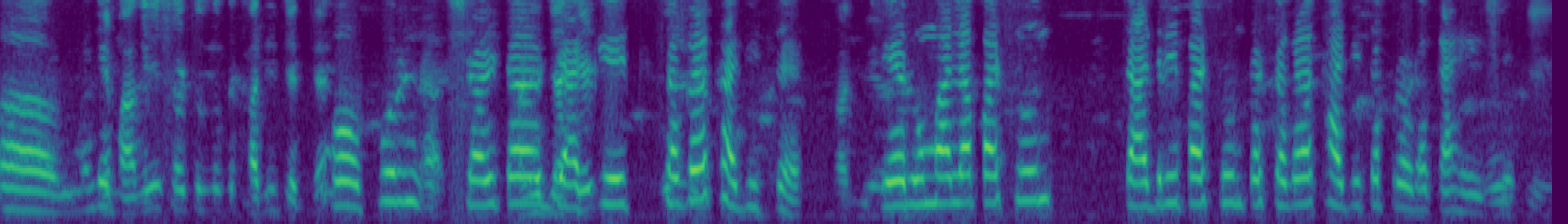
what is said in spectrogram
म्हणजे हे मागे शर्ट खादीचे आहेत हो पूर्ण शर्ट? जॅकेट सगळं खादीचं आहे. खादी हे रुमालापासून चादरीपासून तर सगळं खादीचं प्रोडक्ट आहे इथे ओके.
